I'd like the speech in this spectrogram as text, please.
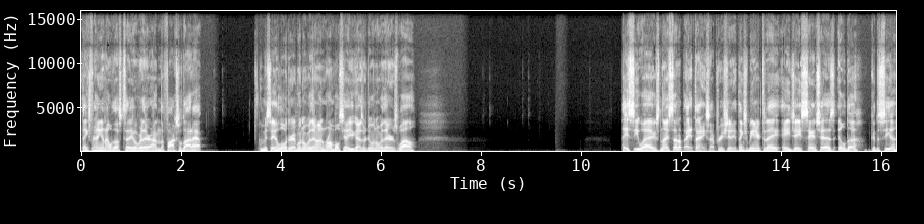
Thanks for hanging out with us today over there on the Foxhole app. Let me say hello to everyone over there on Rumble. See how you guys are doing over there as well. Hey, Seawags, nice setup. Hey, thanks. I appreciate it. Thanks for being here today. AJ Sanchez, Ilda, good to see you.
